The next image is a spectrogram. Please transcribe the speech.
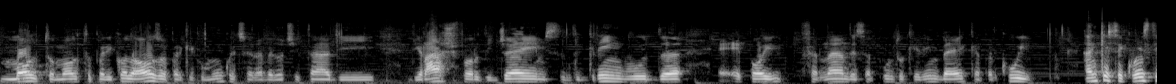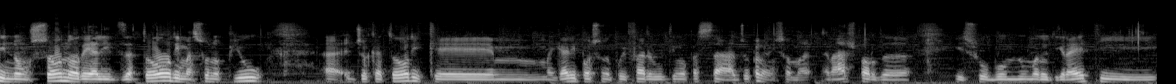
molto molto pericoloso perché comunque c'è la velocità di, di Rashford, di James, di Greenwood e, e poi Fernandes appunto che rimbecca per cui anche se questi non sono realizzatori, ma sono più eh, giocatori che mm, magari possono poi fare l'ultimo passaggio, però insomma Rashford eh, il suo buon numero di reti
